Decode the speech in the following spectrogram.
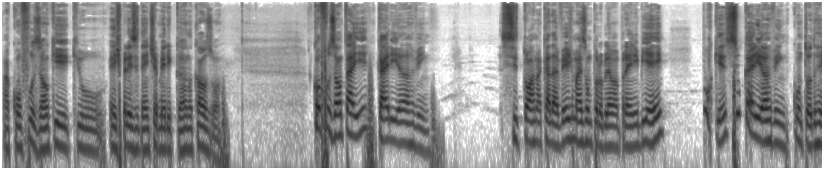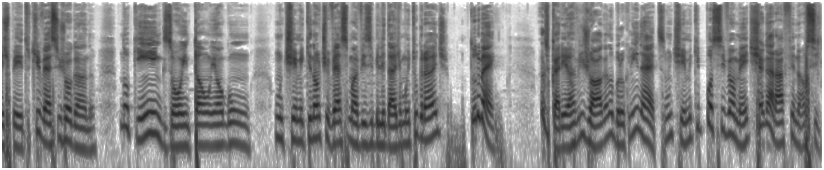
a confusão que, que o ex-presidente americano causou. Confusão tá aí, Kyrie Irving se torna cada vez mais um problema para a NBA, porque se o Kyrie Irving, com todo respeito, tivesse jogando no Kings ou então em algum um time que não tivesse uma visibilidade muito grande, tudo bem. Mas o Kyrie Irving joga no Brooklyn Nets, um time que possivelmente chegará à final, se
